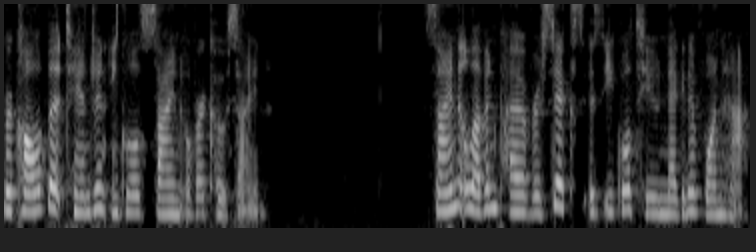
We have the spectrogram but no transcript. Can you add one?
Recall that tangent equals sine over cosine. Sine 11 pi over 6 is equal to negative 1 half.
